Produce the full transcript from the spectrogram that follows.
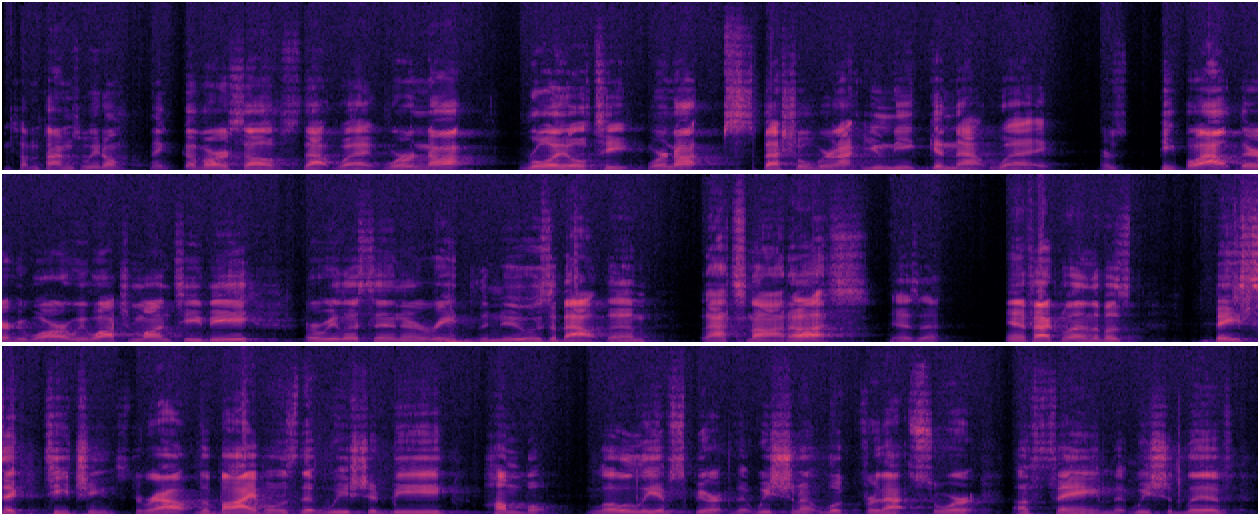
And sometimes we don't think of ourselves that way. We're not royalty. We're not special. We're not unique in that way. There's people out there who are. We watch them on TV or we listen or read the news about them. That's not us, is it? And in fact, one of the most basic teachings throughout the Bible is that we should be humble, lowly of spirit, that we shouldn't look for that sort of fame, that we should live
